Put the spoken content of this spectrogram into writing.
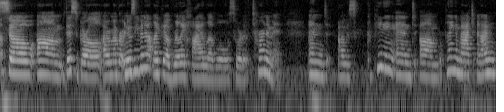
yeah. So, um, this girl, I remember, and it was even at like a really high level sort of tournament, and I was competing, and um, we're playing a match, and I'm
